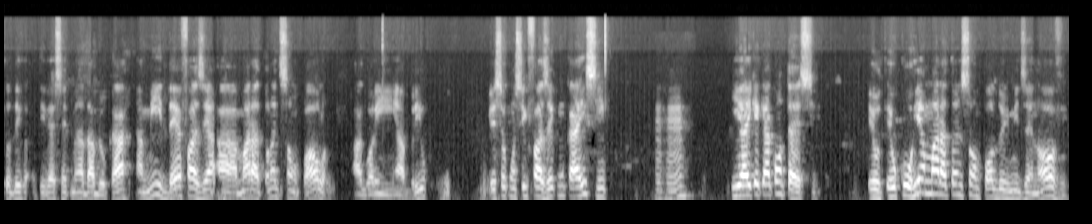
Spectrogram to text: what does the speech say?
quando eu tive recentemente na WK, a minha ideia é fazer a maratona de São Paulo, agora em abril, ver se eu consigo fazer com KR5. Uhum. E aí o que, que acontece? Eu, eu corri a maratona de São Paulo 2019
